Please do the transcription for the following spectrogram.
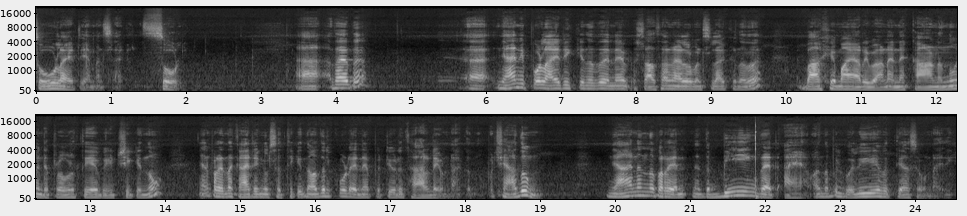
സോളായിട്ട് ഞാൻ മനസ്സിലാക്കുന്നത്. സോൾ. അതായത് ഞാനിപ്പോൾ ആയിരിക്കുന്നത് എന്നെ സാധാരണ ആളുകൾ മനസ്സിലാക്കുന്നത് ബാഹ്യമായ അറിവാണ്. എന്നെ കാണുന്നു എന്റെ പ്രവൃത്തിയെ വീക്ഷിക്കുന്നു ഞാൻ പറയുന്ന കാര്യങ്ങൾ ശ്രദ്ധിക്കുന്നു അതിൽ കൂടെ എന്നെപ്പറ്റി ഒരു ധാരണയുണ്ടാക്കുന്നു പക്ഷേ അതും ഞാനെന്ന് പറയാൻ the being that I am അത് തമ്മിൽ വലിയ വ്യത്യാസം ഉണ്ടായിരിക്കും.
